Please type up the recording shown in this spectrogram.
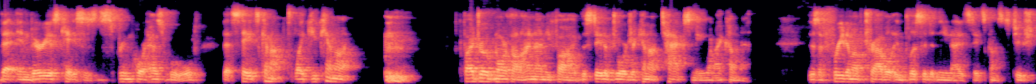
that in various cases, the Supreme Court has ruled that states cannot, like, you cannot, if I drove north on I 95, the state of Georgia cannot tax me when I come in. There's a freedom of travel implicit in the United States Constitution.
